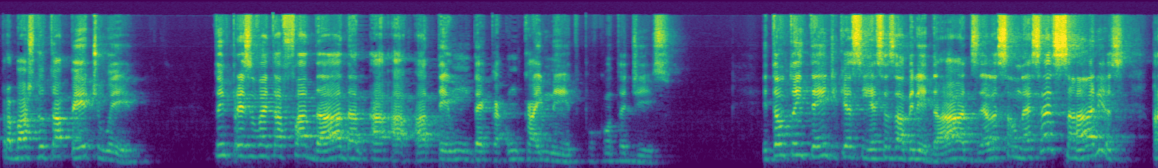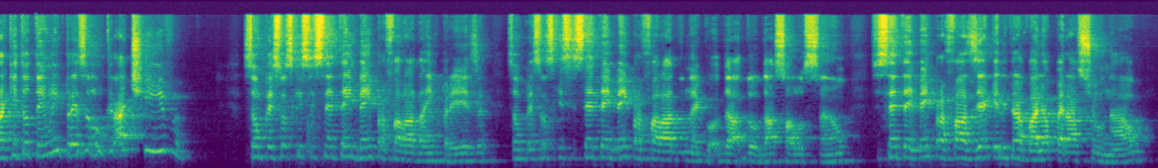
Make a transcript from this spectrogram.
para baixo do tapete o erro. Tua empresa vai estar fadada a, a, a ter um, deca, um caimento por conta disso. Então, tu entende que assim, essas habilidades, elas são necessárias para que tu tenha uma empresa lucrativa. São pessoas que se sentem bem para falar da empresa, são pessoas que se sentem bem para falar do negócio, da, do, da solução, se sentem bem para fazer aquele trabalho operacional,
